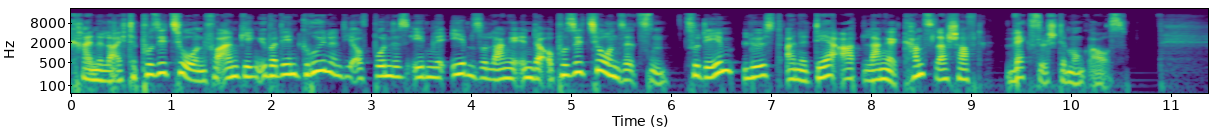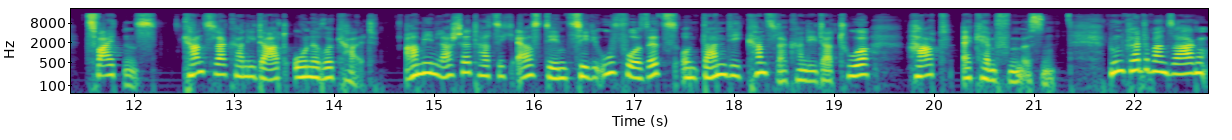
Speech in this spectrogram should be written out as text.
Keine leichte Position, vor allem gegenüber den Grünen, die auf Bundesebene ebenso lange in der Opposition sitzen. Zudem löst eine derart lange Kanzlerschaft Wechselstimmung aus. Zweitens. Kanzlerkandidat ohne Rückhalt. Armin Laschet hat sich erst den CDU-Vorsitz und dann die Kanzlerkandidatur hart erkämpfen müssen. Nun könnte man sagen,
